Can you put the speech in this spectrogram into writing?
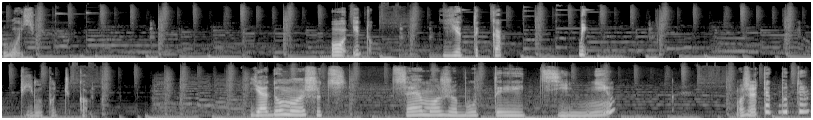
Ой. О, і тут є така пі- пімпочка. Я думаю, що це, може бути тіні. Може так бути?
